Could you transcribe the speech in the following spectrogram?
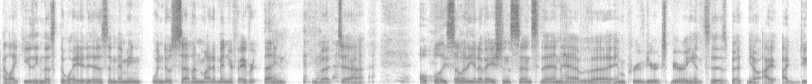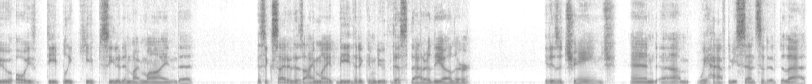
I like using this the way it is. And I mean Windows 7 might have been your favorite thing but uh, hopefully some of the innovations since then have uh, improved your experiences but you know I, I do always deeply keep seated in my mind that as excited as i might be that it can do this that or the other it is a change and um, we have to be sensitive to that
